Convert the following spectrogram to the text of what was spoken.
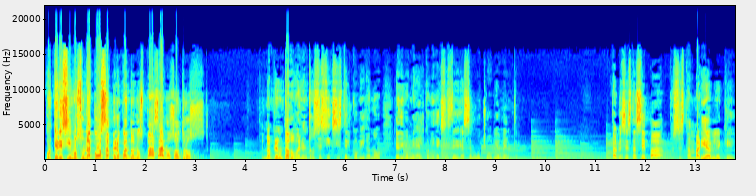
Porque decimos una cosa, pero cuando nos pasa a nosotros, me han preguntado, bueno, entonces sí existe el COVID o no. Yo digo, mira, el COVID existe desde hace mucho, obviamente. Tal vez esta cepa pues es tan variable que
